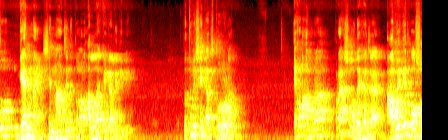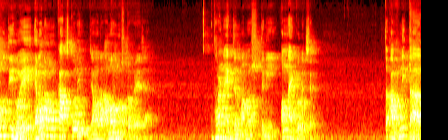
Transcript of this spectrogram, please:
তো জ্ঞান নাই, সে না জেনে তোমার আল্লাহকে গালি দিবে। তো তুমি সে কাজ করো না। এখন আমরা প্রায় সময় দেখা যায়, আবেগের বশবর্তী হয়ে এমন এমন কাজ করি যে আমাদের আমল নষ্ট হয়ে যায়। ধরেন একজন মানুষ, তিনি অন্যায় করেছেন। তো আপনি তার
